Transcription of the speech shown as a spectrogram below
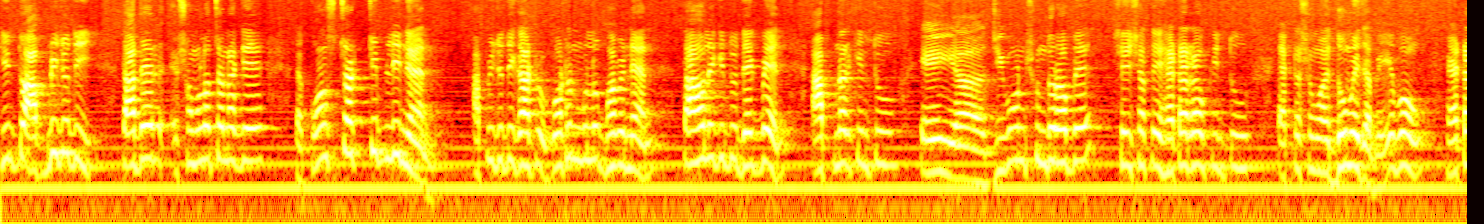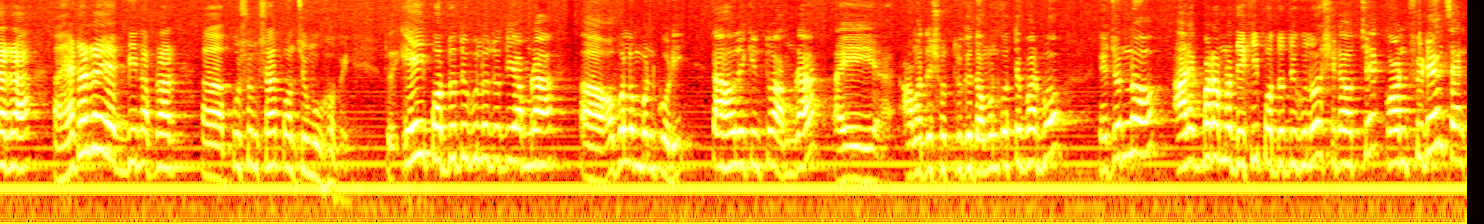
কিন্তু আপনি যদি তাদের সমালোচনাকে কনস্ট্রাকটিভলি নেন আপনি যদি গঠনমূলকভাবে নেন তাহলে কিন্তু দেখবেন আপনার কিন্তু এই জীবন সুন্দর হবে সেই সাথে হ্যাটাররাও কিন্তু একটা সময় দমে যাবে এবং হ্যাটাররা হ্যাটাররাই একদিন আপনার আহ, প্রশংসার পঞ্চমুখ হবে। তো এই পদ্ধতিগুলো যদি আমরা অবলম্বন করি, তাহলে কিন্তু আমরা এই আমাদের শত্রুকে দমন করতে পারব। এজন্য আরেকবার আমরা দেখি পদ্ধতিগুলো, সেটা হচ্ছে কনফিডেন্স অ্যান্ড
